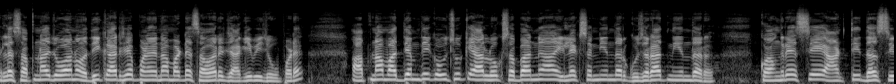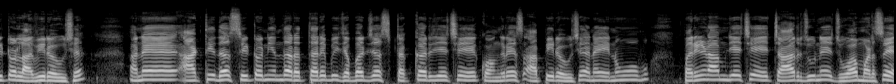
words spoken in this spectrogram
એટલે સપના જોવાનો અધિકાર છે પણ એના માટે સવારે જાગી બી જવું પડે. આપના માધ્યમથી કહું છું કે આ લોકસભાના ઇલેક્શનની અંદર ગુજરાતની અંદર કોંગ્રેસ છે આઠથી દસ સીટો લાવી રહ્યું છે અને આઠથી દસ સીટોની અંદર અત્યારે બી જબરજસ્ત ટક્કર જે છે એ કોંગ્રેસ આપી રહ્યું છે અને એનું પરિણામ જે છે એ ચાર જૂને જોવા મળશે.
